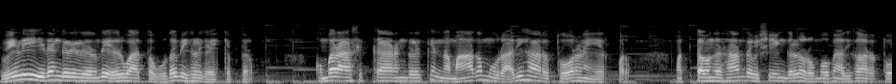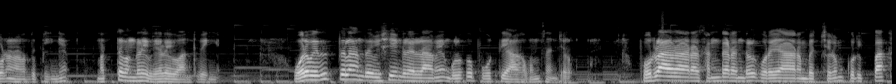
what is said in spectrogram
வெளி இடங்களிலிருந்து எதிர்பார்த்த உதவிகள் கிடைக்கப்பெறும். கும்பராசிக்காரங்களுக்கு இந்த மாதம் ஒரு அதிகார தோரணை ஏற்படும். மற்றவங்க சார்ந்த விஷயங்களில் ரொம்பவுமே அதிகாரத்தோடு நடந்துப்பீங்க. மற்றவங்களே வேலை வாங்குவீங்க. ஒரு விதத்தில் அந்த விஷயங்கள் எல்லாமே உங்களுக்கு பூர்த்தியாகவும் செஞ்சிடும். பொருளாதார சங்கடங்கள் குறைய ஆரம்பிச்சிடும். குறிப்பாக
